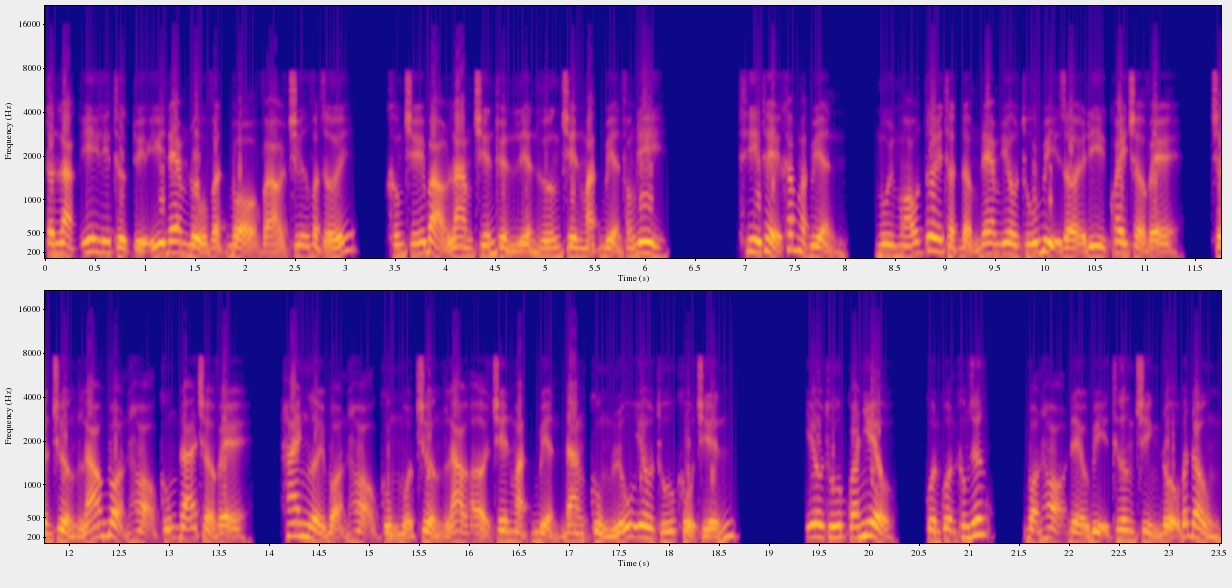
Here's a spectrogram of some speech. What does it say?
tần lạc y thực tùy ý đem đồ vật bỏ vào chữ vật giới, khống chế bảo làm chiến thuyền liền hướng trên mặt biển phóng đi. Thi thể khắp mặt biển, mùi máu tươi thật đậm đem yêu thú bị rời đi quay trở về, trần trưởng lão bọn họ cũng đã trở về, hai người bọn họ cùng một trưởng lao ở trên mặt biển đang cùng lũ yêu thú khổ chiến. Yêu thú quá nhiều, quần quần không dứt, bọn họ đều bị thương trình độ bất đồng,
